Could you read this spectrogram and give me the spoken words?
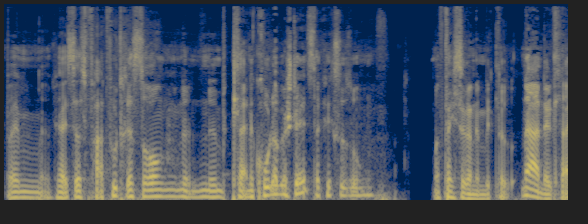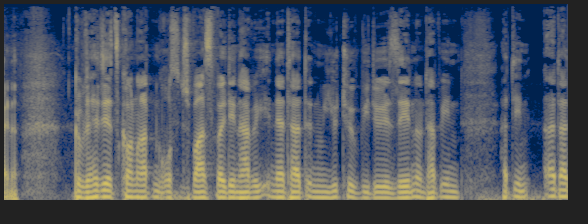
beim, wie heißt das, Fastfood-Restaurant eine, eine kleine Cola bestellst, da kriegst du so ein, vielleicht sogar eine mittlere, na, eine kleine. Glaube, da hätte jetzt Konrad einen großen Spaß, weil den habe ich in der Tat in einem YouTube-Video gesehen und habe ihn, hat ihn, äh, da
